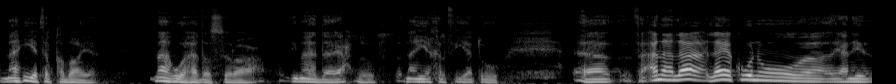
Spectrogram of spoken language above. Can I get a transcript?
ماهيه القضايا. ما هو هذا الصراع؟ لماذا يحدث؟ ما هي خلفيته؟ آه، فأنا لا لا يكون آه، يعني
